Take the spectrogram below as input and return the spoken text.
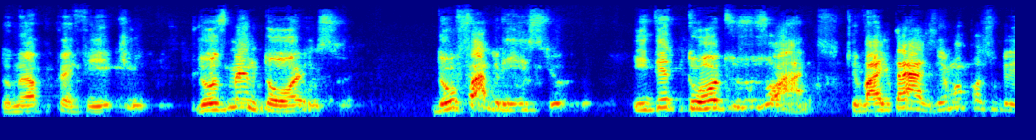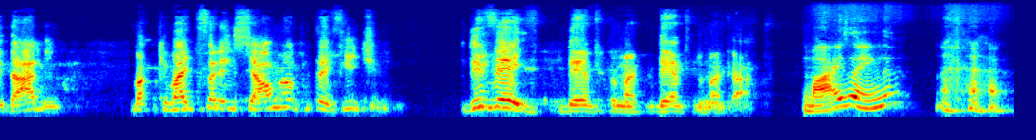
Do meu Perfit, dos mentores, do Fabrício e de todos os usuários. Que vai trazer uma possibilidade que vai diferenciar o meu Perfit de vez dentro do, dentro do mercado. Mais ainda?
